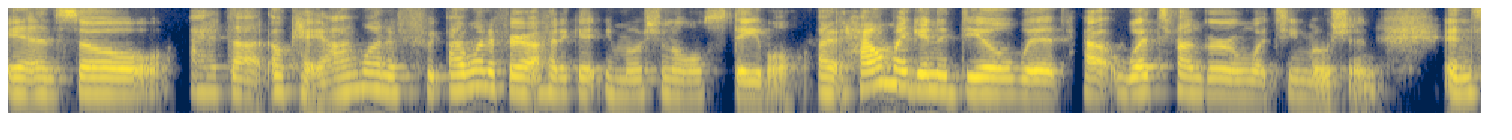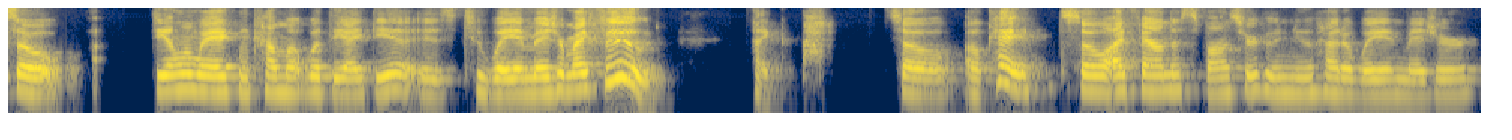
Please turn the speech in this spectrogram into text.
And so I thought, okay, I want to, I want to figure out how to get emotional stable. I, how am I going to deal with how, what's hunger and what's emotion? And so the only way I can come up with the idea is to weigh and measure my food. Like, so, okay. So I found a sponsor who knew how to weigh and measure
